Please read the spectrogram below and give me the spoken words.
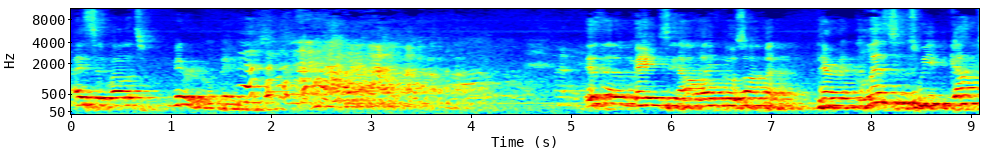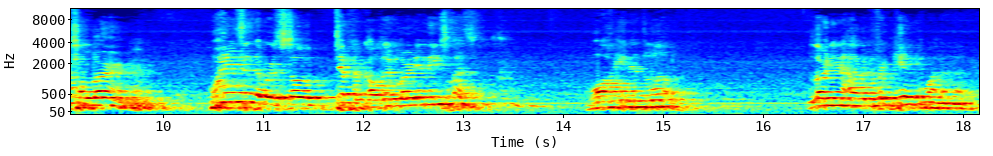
I said, well, it's miracle babies. Isn't it amazing how life goes on? But there are lessons we've got to learn. Why is it that we're so difficult in learning these lessons? Walking in love. Learning how to forgive one another.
